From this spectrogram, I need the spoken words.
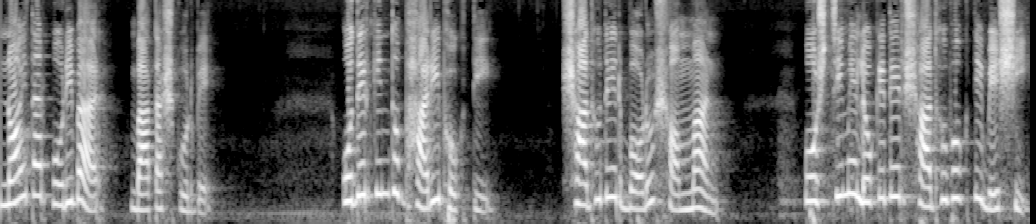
নয় তার পরিবার বাতাস করবে। ওদের কিন্তু ভারী ভক্তি, সাধুদের বড় সম্মান। পশ্চিমে লোকেদের সাধু ভক্তি বেশি।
